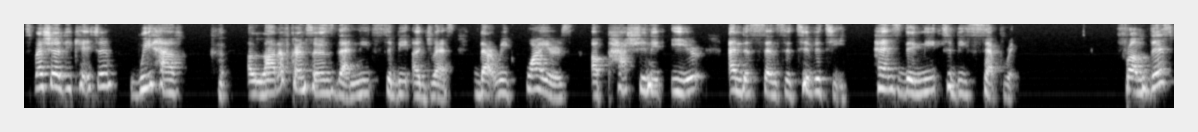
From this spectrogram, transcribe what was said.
special education, we have a lot of concerns that needs to be addressed that requires a passionate ear and a sensitivity. Hence, they need to be separate. From this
